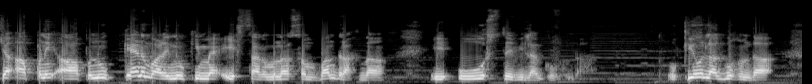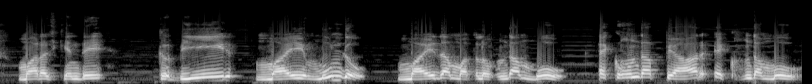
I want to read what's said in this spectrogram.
ਜਾਂ ਆਪਣੇ ਆਪ ਨੂੰ ਕਹਿਣ ਵਾਲੇ ਨੂੰ ਕਿ ਮੈਂ ਇਸ ਧਰਮ ਨਾਲ ਸੰਬੰਧ ਰੱਖਦਾ, ਇਹ ਉਸ ਤੇ ਵੀ ਲਾਗੂ ਹੁੰਦਾ। ਉਹ ਕਿਉਂ ਲਾਗੂ ਹੁੰਦਾ? ਮਹਾਰਾਜ ਕਹਿੰਦੇ, ਕਬੀਰ ਮਾਏ ਮੁੰਡੋ। ਮਾਏ ਦਾ ਮਤਲਬ ਹੁੰਦਾ ਮੋਹ, ਇੱਕ ਹੁੰਦਾ ਪਿਆਰ, ਇੱਕ ਹੁੰਦਾ ਮੋਹ।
